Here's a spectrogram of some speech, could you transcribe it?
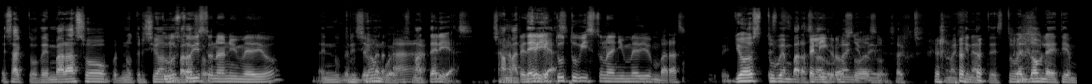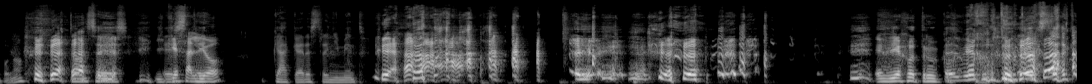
Exacto, de embarazo, nutrición, ¿Tú embarazo. estuviste un año y medio? En de nutrición, güey, pues ah. materias. O sea, Ah, pensé materias. que tú tuviste un año y medio de embarazo. Yo estuve Es embarazado un peligroso año y medio, eso. exacto. Imagínate, estuve el doble de tiempo, ¿no? Entonces, ¿Y este, qué salió? caca, era estreñimiento. El viejo truco. El viejo truco, exacto.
